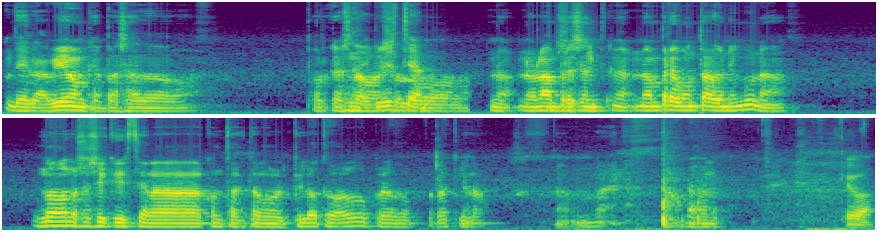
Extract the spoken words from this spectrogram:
del avión que ha pasado por casa No, de Cristian. solo- No, no, lo han present- no- no han preguntado ninguna. No, no sé si Cristian ha contactado con el piloto o algo, pero por aquí no. No, Bueno, Bueno, ¿Qué va?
